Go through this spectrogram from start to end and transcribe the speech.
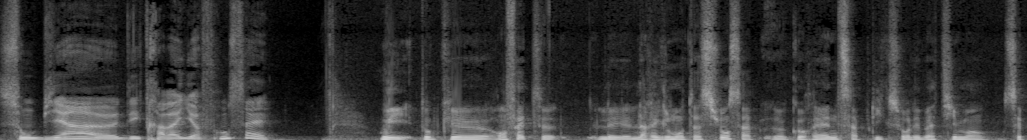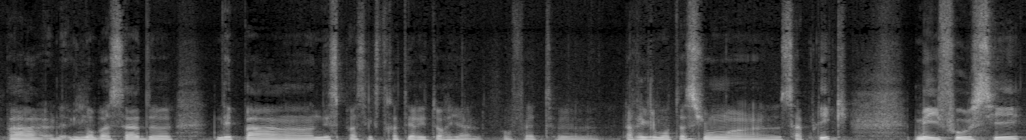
sont bien euh, des travailleurs français. Oui, donc euh, en fait, les- la réglementation ça- euh, coréenne s'applique sur les bâtiments. C'est pas une ambassade euh, n'est pas un espace extraterritorial. En fait, euh, la réglementation s'applique, mais il faut aussi,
